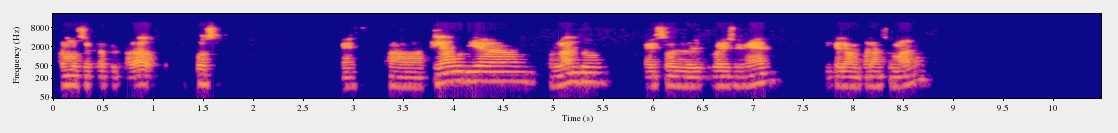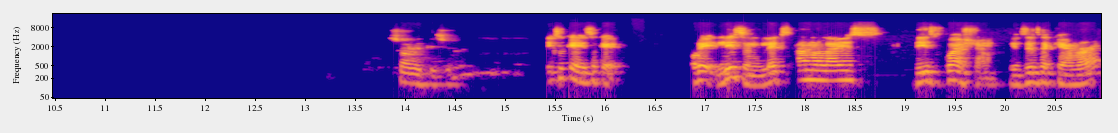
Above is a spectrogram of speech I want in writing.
Estamos acá preparados. Pues, ok. Ah, Claudia, Orlando, eso de raise your hand y que levantaran su mano. Sorry, teacher. It's okay, it's okay. Okay, listen, let's analyze this question. Is this a camera?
